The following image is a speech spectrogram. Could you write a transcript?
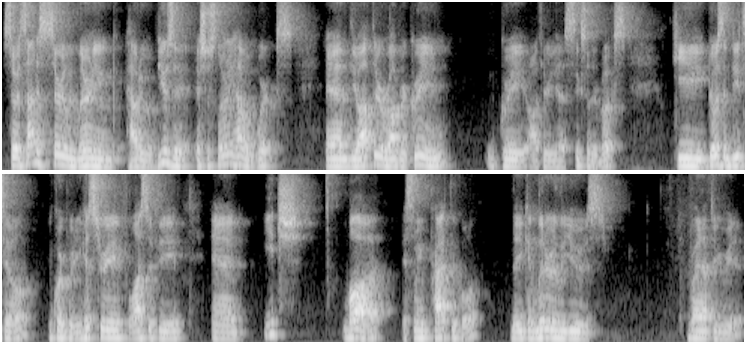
So it's not necessarily learning how to abuse it, it's just learning how it works. And the author, Robert Greene, great author, he has six other books, he goes in detail, incorporating history, philosophy, and each law is something practical that you can literally use right after you read it.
